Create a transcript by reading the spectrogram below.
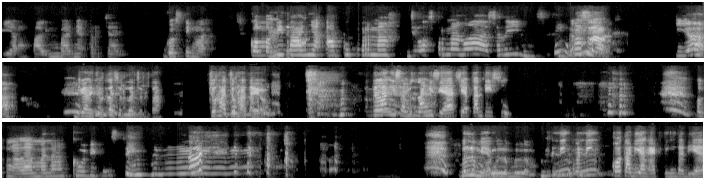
yang paling banyak terjadi. Ghosting lah. Kalau Hmm. ditanya aku pernah, jelas pernah lah, sering. Sering nggak? masa Iya. gimana cerita cerita cerita curhat curhat ayo sambil nangis sambil nangis ya siapkan tisu pengalaman aku di ghosting. Belum ya, belum belum. mending mending kok tadi yang acting tadi ya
